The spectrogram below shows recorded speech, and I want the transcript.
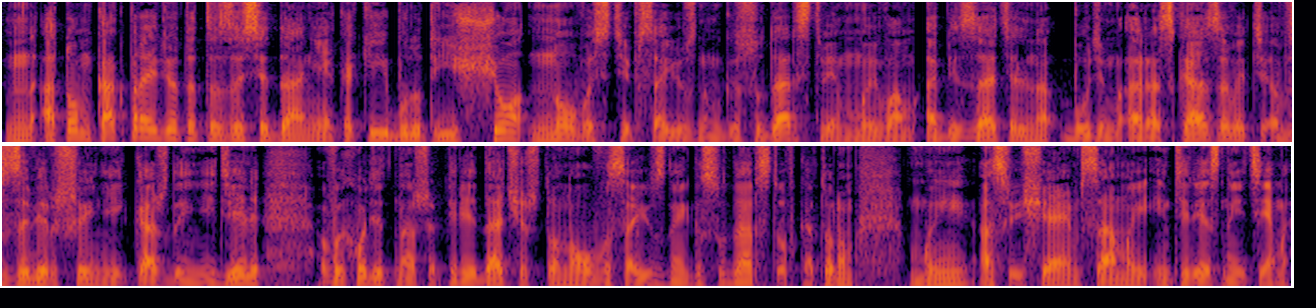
О том, как пройдет это заседание, какие будут еще новости в союзном государстве, мы вам обязательно будем рассказывать в завершении каждой недели. Выходит наша передача «Что нового союзное государство», в котором мы освещаем самые интересные темы.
